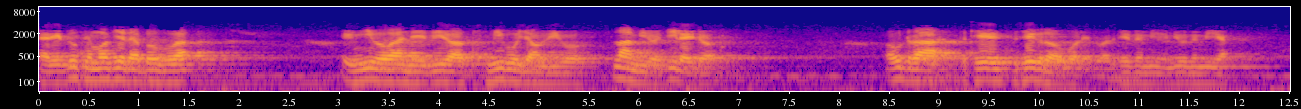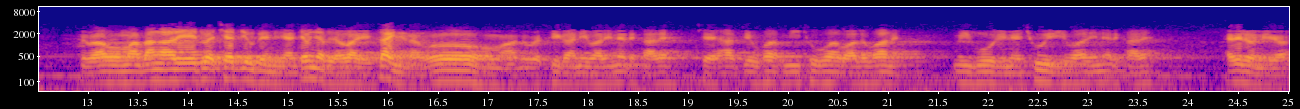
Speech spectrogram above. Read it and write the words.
အဲဒီဒုက္ခမောဖြစ်တဲ့ပုဂ္ဂိုလ်က အင်းကြီးဘဝနေပြီးတော့မိဖို့ကြောင့်ဒီကိုလှမ်းပြီးတော့ကြည့်လိုက်တော့ဥဒ္ဒရာတစ်ထေတစ်ထေကြောပေါ်လေသူကတစ်ထေသမီးမျိုးသမီးကဒီဘာဝမှာတန်ဃာတွေအတွက်ချက်ပြုတ်တဲ့နေရာကျောင်းညပြဘာတွေစိုက်နေတာကိုဟိုမှာသူကစီကနေပါနေနဲ့တခါလဲဆယ်ဟာပြုတ်ပါမိထိုးပါပါလောပါနဲ့မိဘိုးတွေနဲ့ချွေးတွေပါနေနဲ့တခါလဲအဲဒီလိုနေတော့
